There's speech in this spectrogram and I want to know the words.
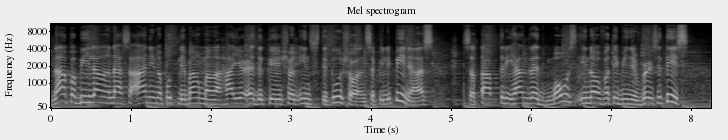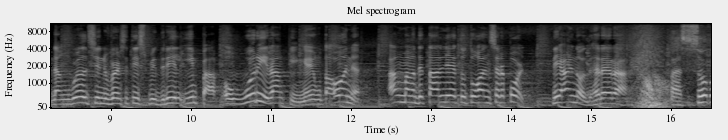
Napabilang ang nasa 65 mga higher education institutions sa Pilipinas sa top 300 most innovative universities ng World's Universities with Real Impact o WURI ranking ngayong taon. Ang mga detalye tutukan sa report ni Arnold Herrera. Pasok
